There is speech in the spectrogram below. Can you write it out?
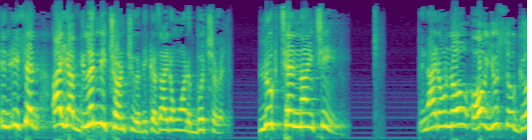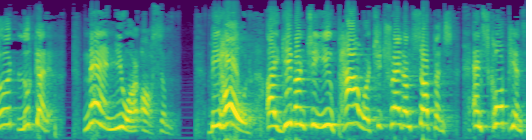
And he said, I have, let me turn to it because I don't want to butcher it. Luke 10 19. And I don't know, oh, you're so good. Look at it. Man, you are awesome. Behold, I give unto you power to tread on serpents and scorpions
